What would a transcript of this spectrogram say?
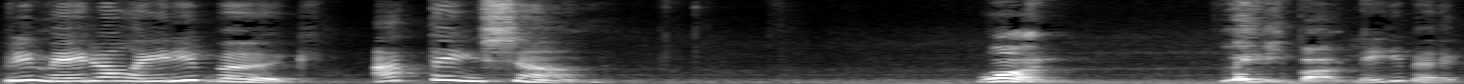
Primeiro a ladybug. Attention! One. Ladybug. Ladybug.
